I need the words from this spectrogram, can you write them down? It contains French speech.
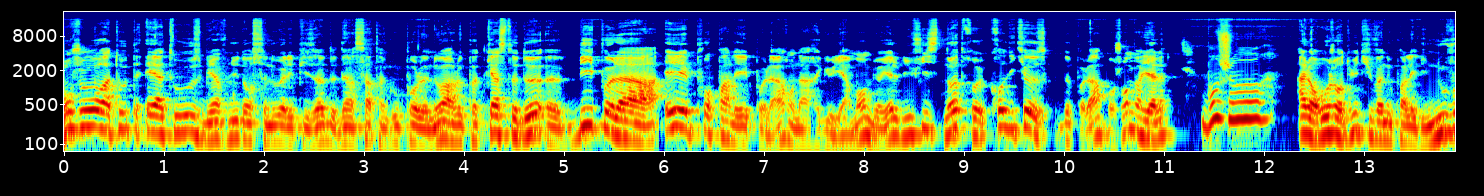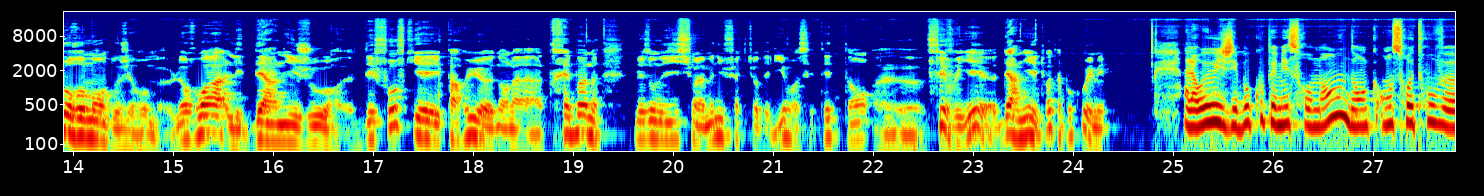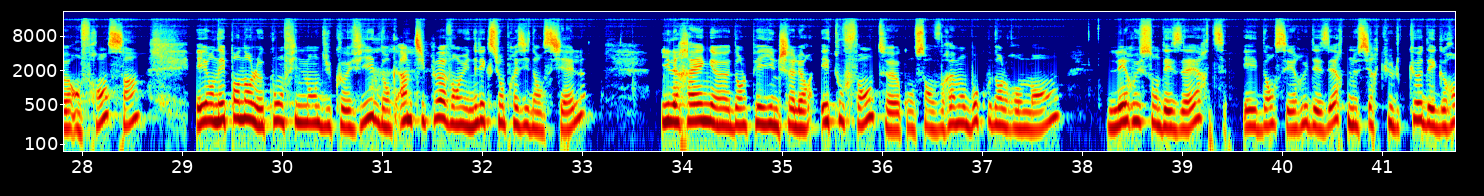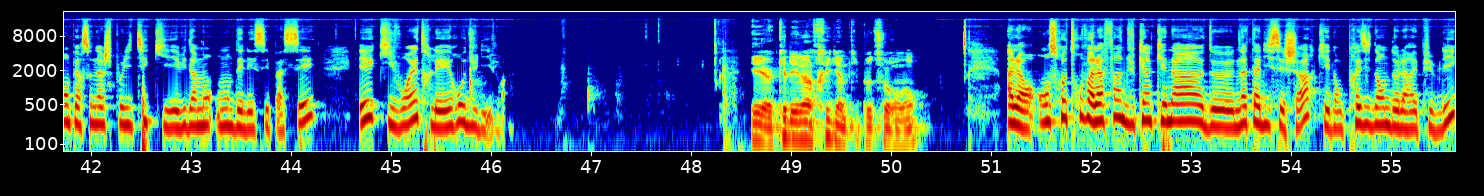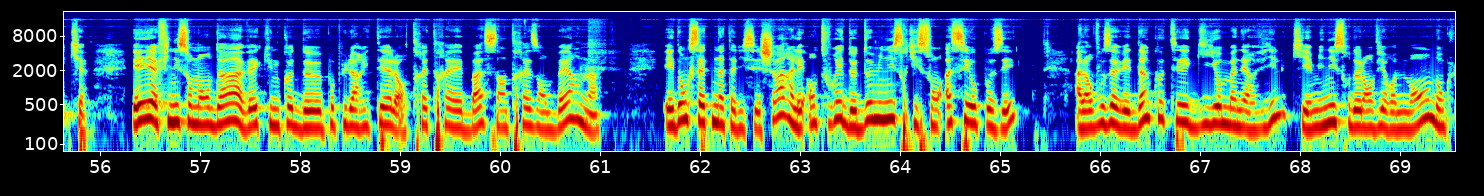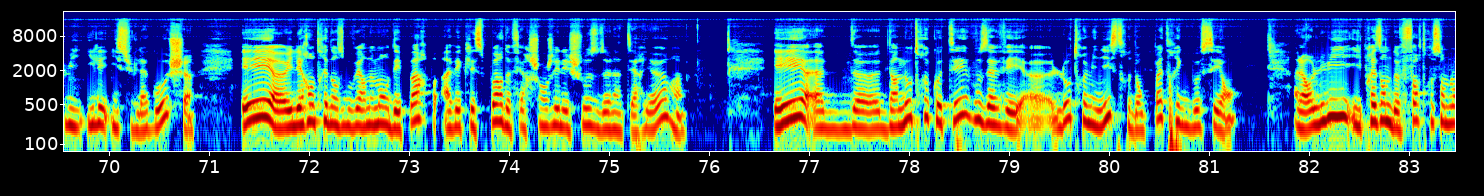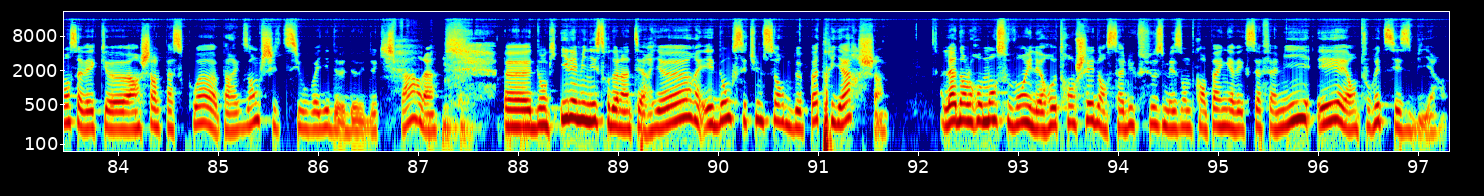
Bonjour à toutes et à tous, bienvenue dans ce nouvel épisode d'un certain goût pour le noir, le podcast de euh, Bipolar. Et pour parler polar, on a régulièrement Muriel Dufis, notre chroniqueuse de polar. Bonjour Muriel. Bonjour. Alors aujourd'hui, tu vas nous parler du nouveau roman de Jérôme Leroy, Les derniers jours des fauves, qui est paru euh, dans la très bonne maison d'édition La Manufacture des Livres. C'était en euh, février dernier et toi, tu as beaucoup aimé. Alors oui, j'ai beaucoup aimé ce roman. Donc on se retrouve euh, en France hein, et on est pendant le confinement du Covid, donc un petit peu avant une élection présidentielle. Il règne euh, dans le pays une chaleur étouffante euh, qu'on sent vraiment beaucoup dans le roman. Les rues sont désertes et dans ces rues désertes ne circulent que des grands personnages politiques qui évidemment ont des laissés-passer et qui vont être les héros du livre. Et quelle est l'intrigue un petit peu de ce roman? Alors, on se retrouve à la fin du quinquennat de Nathalie Séchard, qui est donc présidente de la République, et a fini son mandat avec une cote de popularité alors très très basse, hein, 13 en berne. Et donc cette Nathalie Séchard, elle est entourée de deux ministres qui sont assez opposés. Alors vous avez d'un côté Guillaume Manerville, qui est ministre de l'Environnement, donc lui, il est issu de la gauche, et euh, il est rentré dans ce gouvernement au départ avec l'espoir de faire changer les choses de l'intérieur. Et euh, d'un autre côté, vous avez euh, l'autre ministre, donc Patrick Bosséan. Alors lui, il présente de fortes ressemblances avec euh, un Charles Pasqua, par exemple, si vous voyez de, qui je parle. donc il est ministre de l'Intérieur et donc c'est une sorte de patriarche. Là, dans le roman, souvent, il est retranché dans sa luxueuse maison de campagne avec sa famille et est entouré de ses sbires.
